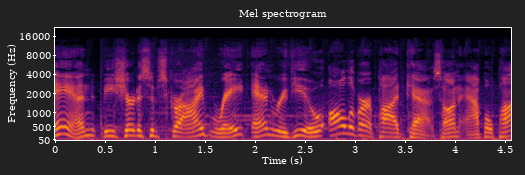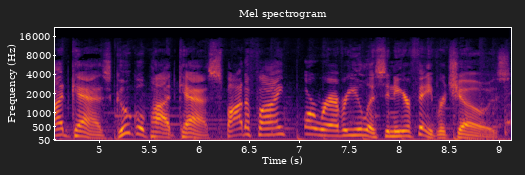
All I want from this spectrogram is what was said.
And be sure to subscribe, rate, and review all of our podcasts on Apple Podcasts, Google Podcasts, Spotify, or wherever you listen to your favorite shows.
